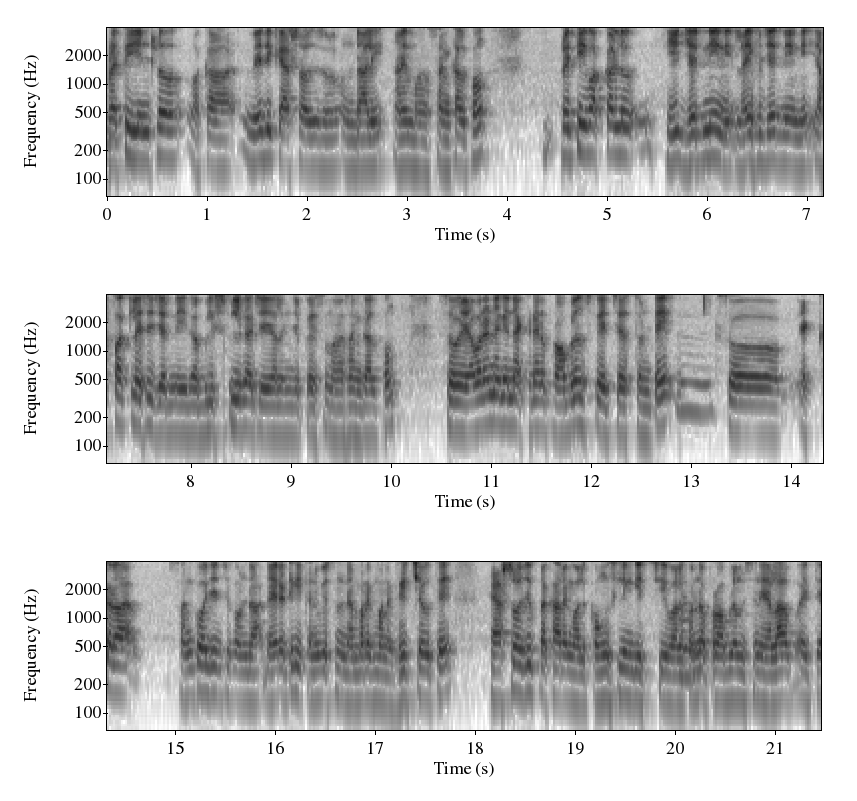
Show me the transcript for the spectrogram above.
ప్రతి ఇంట్లో ఒక వేదిక ఆస్ట్రాలజర్ ఉండాలి అని మా సంకల్పం. ప్రతి ఒక్కళ్ళు ఈ జర్నీని లైఫ్ జర్నీని ఎఫర్ట్లెస్ జర్నీగా బ్లిస్ఫుల్గా చేయాలని చెప్పేసి మన సంకల్పం. సో ఎవరైనా కానీ ఎక్కడైనా ప్రాబ్లమ్స్ ఫేస్ చేస్తుంటే సో ఎక్కడ సంకోచించకుండా డైరెక్ట్గా కనిపిస్తున్న నెంబర్కి మనకు రీచ్ అవుతే ఆస్ట్రాలజీ ప్రకారం వాళ్ళు కౌన్సిలింగ్ ఇచ్చి వాళ్ళకున్న ప్రాబ్లమ్స్ని ఎలా అయితే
